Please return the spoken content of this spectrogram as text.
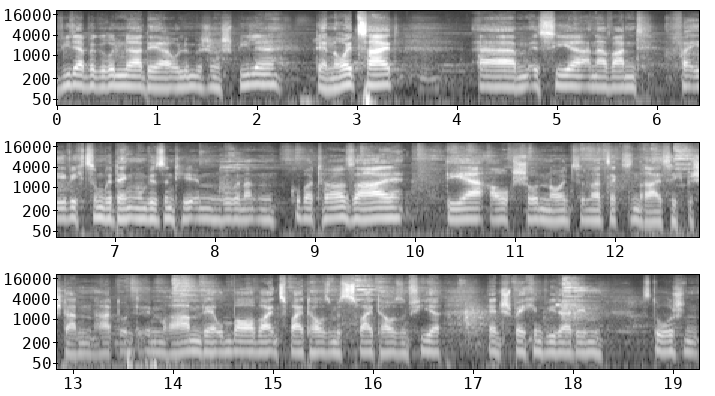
Wiederbegründer der Olympischen Spiele der Neuzeit, ähm, ist hier an der Wand verewigt zum Gedenken. Wir sind hier im sogenannten Coubertin-Saal, der auch schon 1936 bestanden hat und im Rahmen der Umbauarbeiten 2000 bis 2004 entsprechend wieder dem historischen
